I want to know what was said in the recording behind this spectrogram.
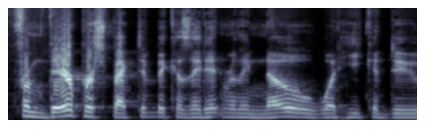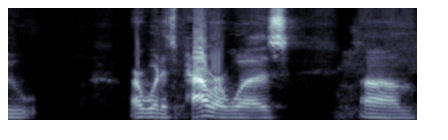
from their perspective, because they didn't really know what he could do or what his power was, um,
